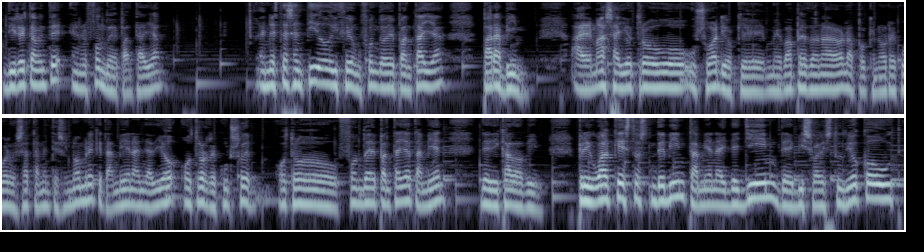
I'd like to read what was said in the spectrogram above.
directamente en el fondo de pantalla. En este sentido hice un fondo de pantalla para BIM. Además hay otro usuario que me va a perdonar ahora porque no recuerdo exactamente su nombre que también añadió otro recurso, otro fondo de pantalla también dedicado a BIM. Pero igual que estos de BIM también hay de GIMP, de Visual Studio Code,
